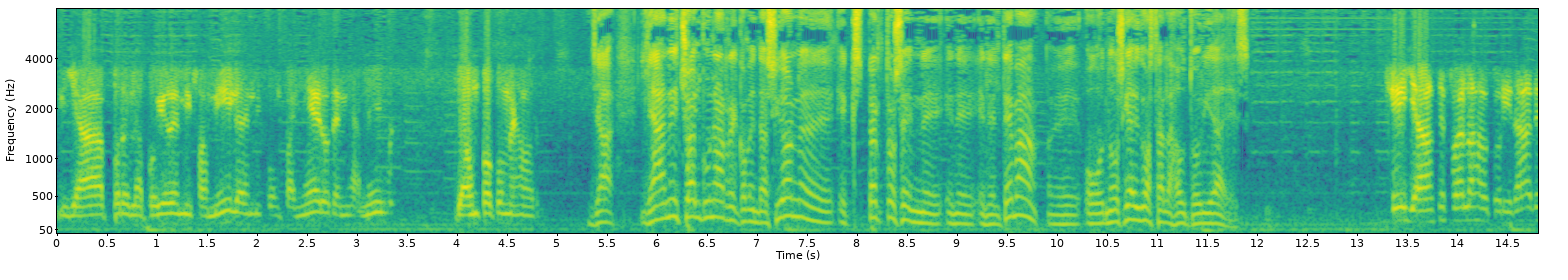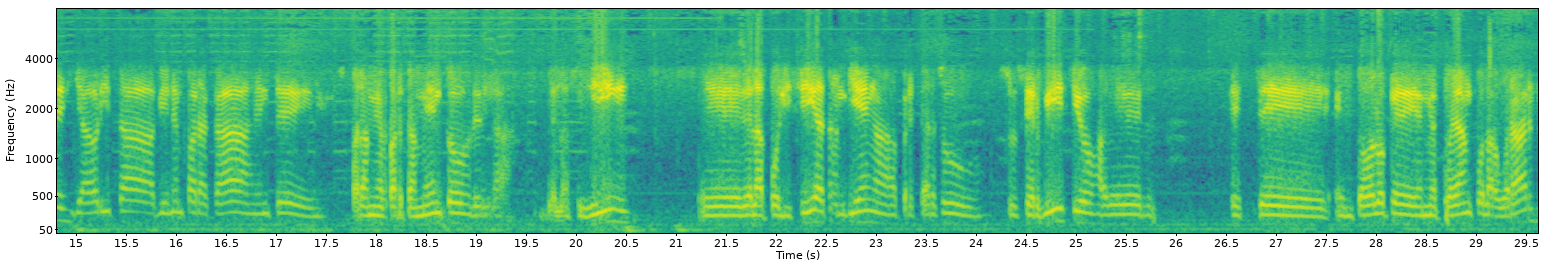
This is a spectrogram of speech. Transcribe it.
ya por el apoyo de mi familia, de mis compañeros, de mis amigos, ya un poco mejor. ¿Ya le han hecho alguna recomendación eh, expertos en, eh, en, eh, en el tema eh, o no se ha ido hasta las autoridades? Sí, ya se fue a las autoridades, ya ahorita vienen para acá gente para mi apartamento de la de la CIDIN, eh, de la policía también a prestar su, sus servicios, a ver este en todo lo que me puedan colaborar.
